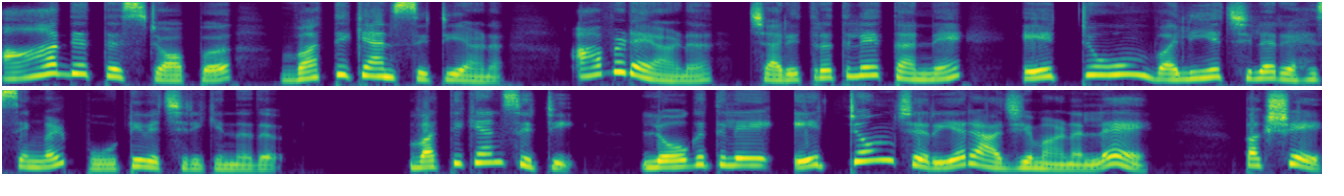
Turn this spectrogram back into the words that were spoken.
ആദ്യത്തെ സ്റ്റോപ്പ് വത്തിക്കാൻ സിറ്റിയാണ്. അവിടെയാണ് ചരിത്രത്തിലെ തന്നെ ഏറ്റവും വലിയ ചില രഹസ്യങ്ങൾ പൂട്ടിവെച്ചിരിക്കുന്നത്. വത്തിക്കാൻ സിറ്റി ലോകത്തിലെ ഏറ്റവും ചെറിയ രാജ്യമാണല്ലേ? പക്ഷേ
